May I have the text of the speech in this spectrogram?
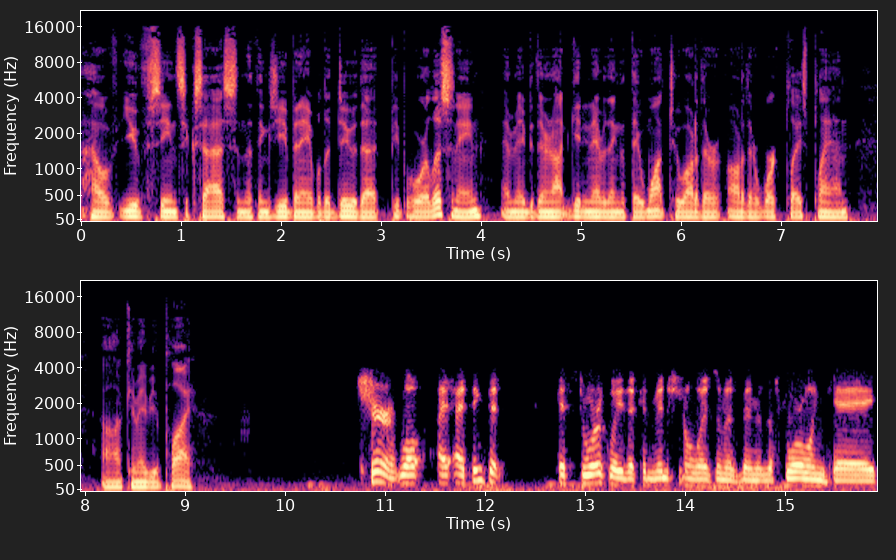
how you've seen success and the things you've been able to do that people who are listening and maybe they're not getting everything that they want to out of their out of their workplace plan uh, can maybe apply. Sure. Well, I, I think that historically the conventional wisdom has been that the 401k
